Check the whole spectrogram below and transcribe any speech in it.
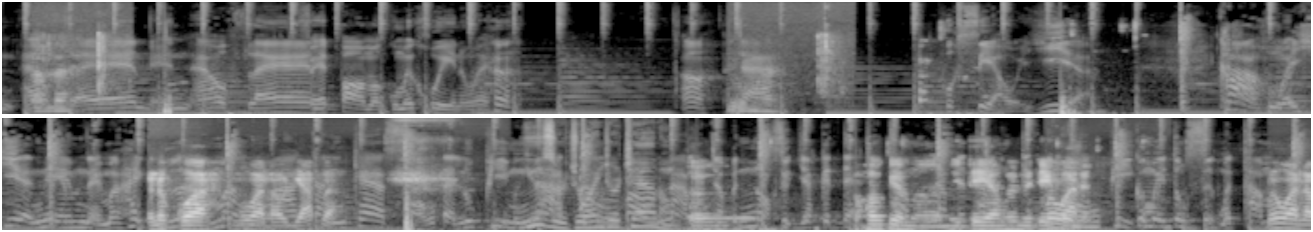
NL ทำเลย Plan NL Plan เฟซปลอมมากูไม่คุยนะเว้ยอะแจ๊คพวกเสี่ยวไอ้เหี้ย ข้าหัวไอ้เหี้ยเนมไหนมาให้ไม่ต้องกลัวล่ามั่งเมื่อวานเรายับอะมกันแค่สองแต่ลูกพี่มึง User joined your channel เออจะเป็นนอกศึกยักษ์กระแดะเขาเกมมามีเตียงไม่มีเตียงคนหนึ่งพี่ก็ไม่ต้องสึกมาทำเมื่อวานเรา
